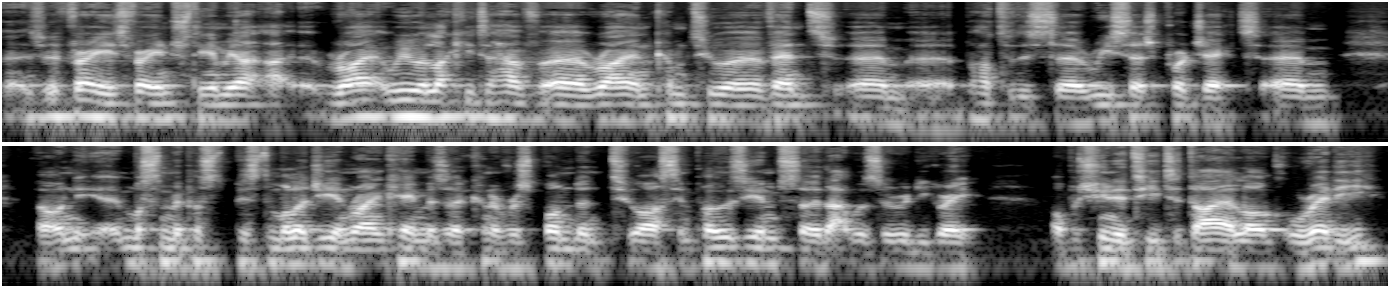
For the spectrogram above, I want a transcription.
it's very it's very interesting. I mean, I, I, we were lucky to have uh, Ryan come to an event, um, uh, part of this uh, research project um, on Muslim epistemology, and Ryan came as a kind of respondent to our symposium. So that was a really great opportunity to dialogue already,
